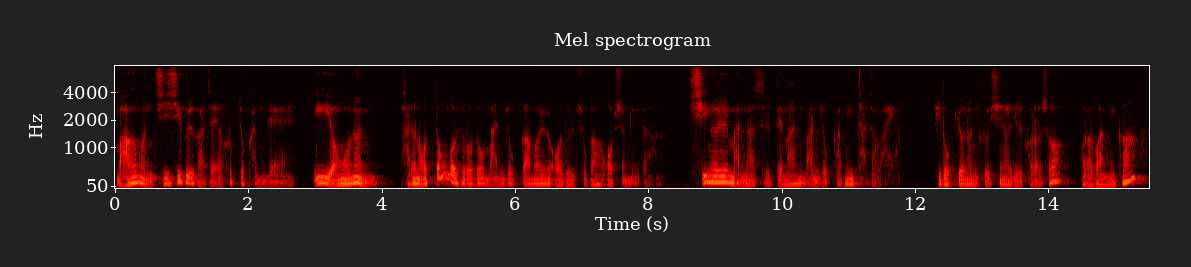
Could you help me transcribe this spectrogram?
마음은 지식을 가져야 흡족한데 이 영혼은 다른 어떤 것으로도 만족감을 얻을 수가 없습니다. 신을 만났을 때만 만족감이 찾아와요. 기독교는 그 신을 일컬어서 뭐라고 합니까?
